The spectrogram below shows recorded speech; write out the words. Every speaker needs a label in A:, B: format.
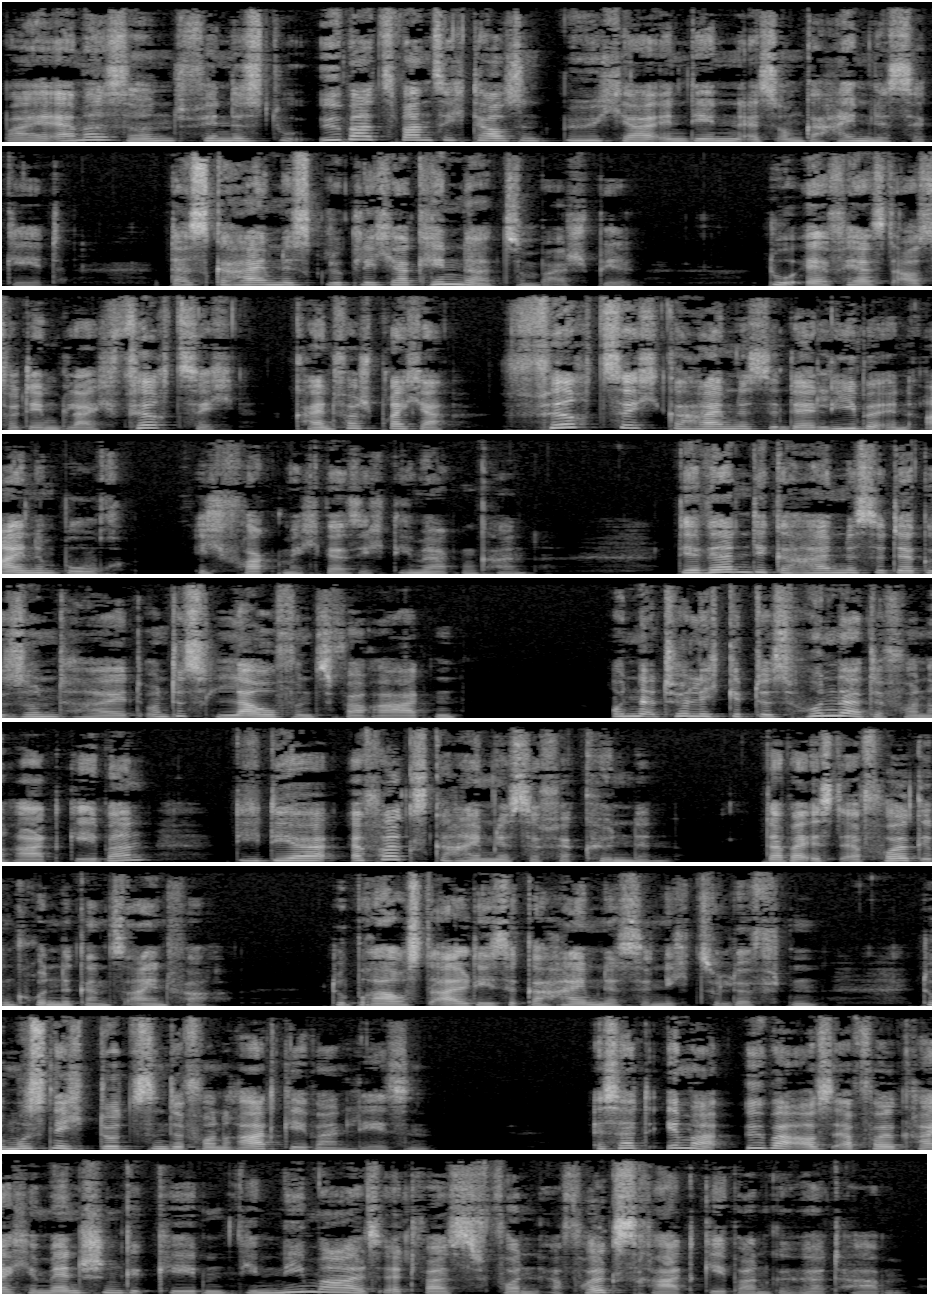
A: Bei Amazon findest du über 20.000 Bücher, in denen es um Geheimnisse geht. Das Geheimnis glücklicher Kinder zum Beispiel. Du erfährst außerdem gleich 40, kein Versprecher, 40 Geheimnisse der Liebe in einem Buch. Ich frag mich, wer sich die merken kann. Dir werden die Geheimnisse der Gesundheit und des Laufens verraten. Und natürlich gibt es hunderte von Ratgebern, die dir Erfolgsgeheimnisse verkünden. Dabei ist Erfolg im Grunde ganz einfach. Du brauchst all diese Geheimnisse nicht zu lüften. Du musst nicht Dutzende von Ratgebern lesen. Es hat immer überaus erfolgreiche Menschen gegeben, die niemals etwas von Erfolgsratgebern gehört haben.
